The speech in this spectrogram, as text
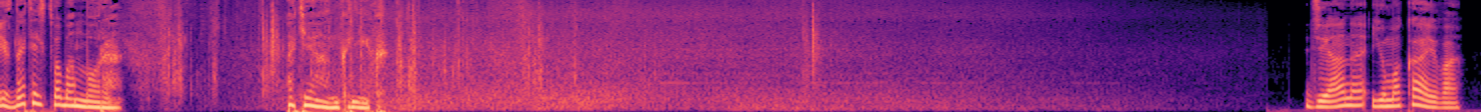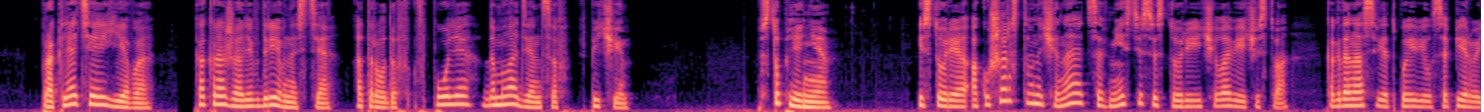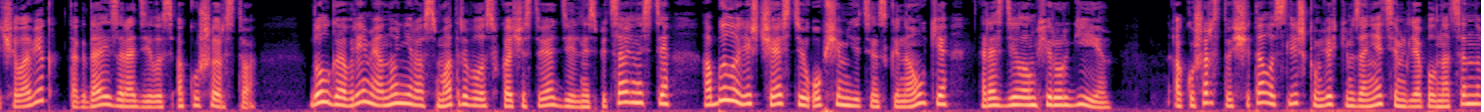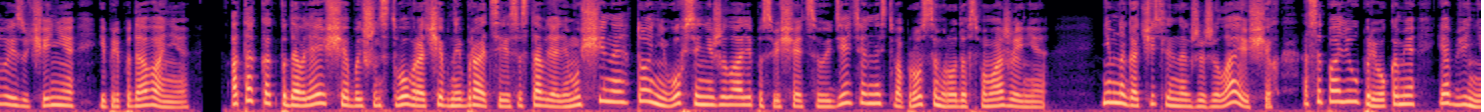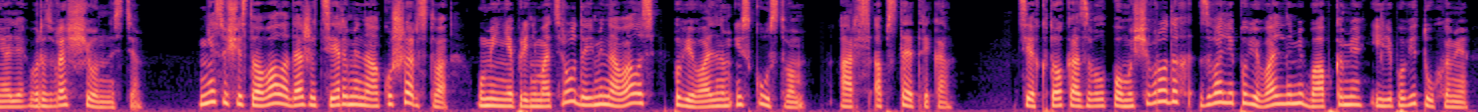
Издательство Бомбора. Океан книг. Диана Юмакаева. Проклятие Евы. Как рожали в древности. От родов в поле до младенцев в печи. Вступление. История акушерства начинается вместе с историей человечества – когда на свет появился первый человек, тогда и зародилось акушерство. Долгое время оно не рассматривалось в качестве отдельной специальности, а было лишь частью общей медицинской науки, разделом хирургии. Акушерство считалось слишком легким занятием для полноценного изучения и преподавания. А так как подавляющее большинство врачебной братьи составляли мужчины, то они вовсе не желали посвящать свою деятельность вопросам родовспоможения – Немногочисленных же желающих осыпали упреками и обвиняли в развращенности. Не существовало даже термина акушерства, умение принимать роды именовалось повивальным искусством – арс обстетрика. Тех, кто оказывал помощь в родах, звали повивальными бабками или повитухами.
